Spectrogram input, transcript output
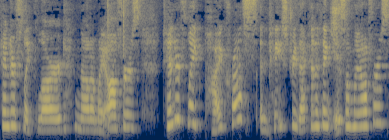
Tenderflake lard, not on my offers. Tenderflake pie crusts and pastry, that kind of thing is on my offers.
